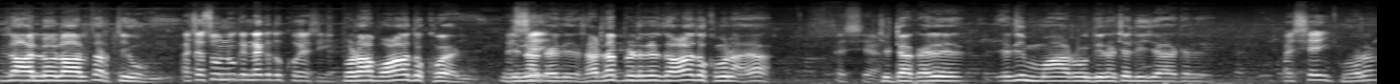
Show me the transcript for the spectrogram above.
ਲਾਲ ਲੋ ਲਾਲ ਧਰਤੀ ਹੋ ਗਈ। ਅੱਛਾ ਤੁਹਾਨੂੰ ਕਿੰਨਾ ਕੁ ਦੁੱਖ ਹੋਇਆ ਸੀ? ਬੜਾ ਬੜਾ ਦੁੱਖ ਹੋਇਆ ਜੀ ਜਿੰਨਾ ਜੀ। ਕਹਦੇ। ਸਾਡੇ ਤਾਂ ਪਿੰਡ ਨੇ ਬੜਾ ਦੁੱਖ ਮਨਾਇਆ। ਅੱਛਾ। ਜਿੱਡਾ ਕਹਦੇ ਇਹਦੀ ਮਾਂ ਰੋਂਦੀ ਨਾ ਚੱਲੀ ਜਾਇਆ ਕਰੇ। ਅੱਛਾ ਜੀ। ਹੋਰ?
